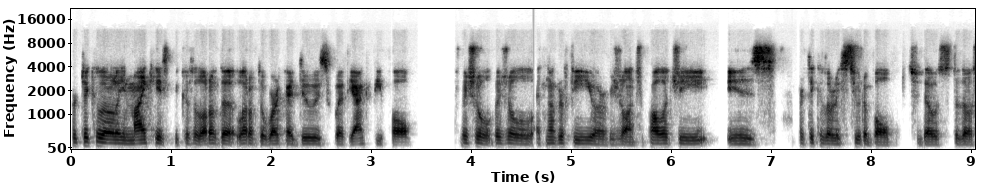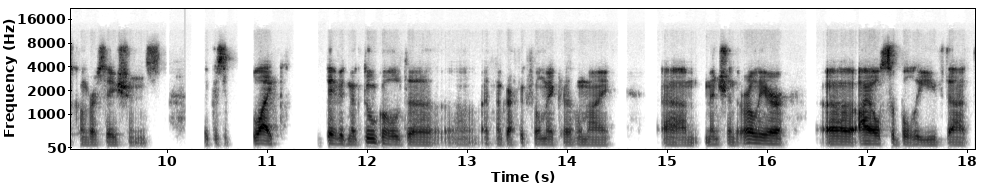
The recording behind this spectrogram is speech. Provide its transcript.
particularly in my case because a lot of the a lot of the work I do is with young people visual visual ethnography or visual anthropology is particularly suitable to those to those conversations. Because like David MacDougall, the uh, ethnographic filmmaker whom I um, mentioned earlier, uh, I also believe that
